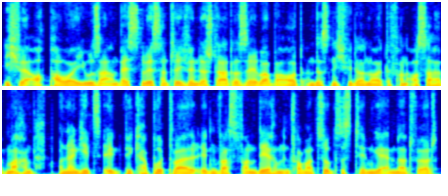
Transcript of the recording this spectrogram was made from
Ich wäre auch Power-User. Am besten wäre es natürlich, wenn der Staat das selber baut und das nicht wieder Leute von außerhalb machen und dann geht es irgendwie kaputt, weil irgendwas von deren Informationssystem geändert wird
